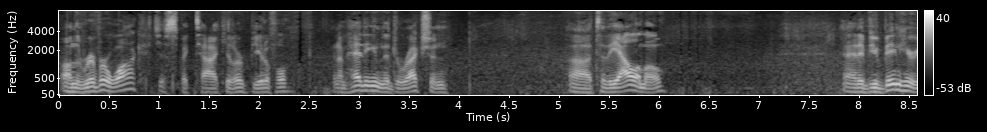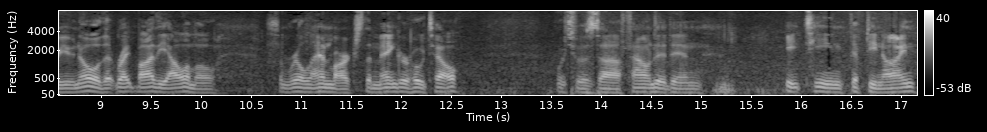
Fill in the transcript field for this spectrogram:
on the river walk, just spectacular, beautiful. And I'm heading in the direction uh, to the Alamo. And if you've been here, you know that right by the Alamo, some real landmarks, the Menger Hotel, which was uh, founded in 1859.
